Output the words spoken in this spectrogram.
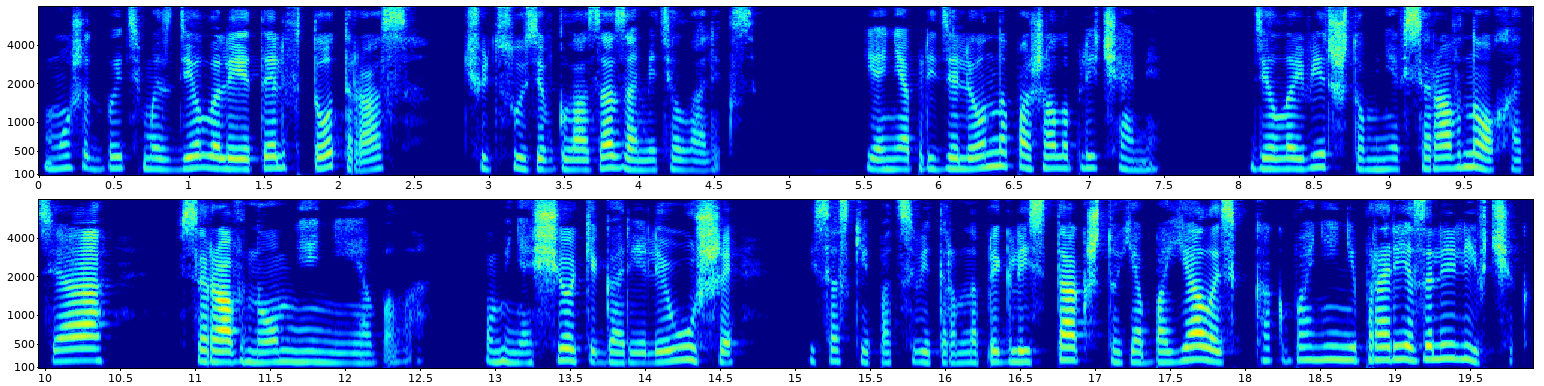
«Может быть, мы сделали Этель в тот раз», — чуть сузив глаза, заметил Алекс. Я неопределенно пожала плечами, делая вид, что мне все равно, хотя все равно мне не было. У меня щеки горели, уши, и соски под свитером напряглись так, что я боялась, как бы они не прорезали лифчик.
